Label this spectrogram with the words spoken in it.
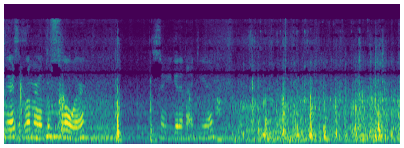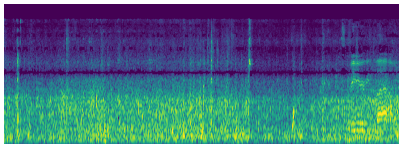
There's a glimmer of the floor, so you get an idea. very loud,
